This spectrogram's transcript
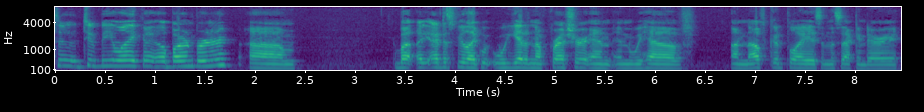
to, to be like a, a barn burner. Um, but I, I, just feel like we, we, get enough pressure and, and we have enough good plays in the secondary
